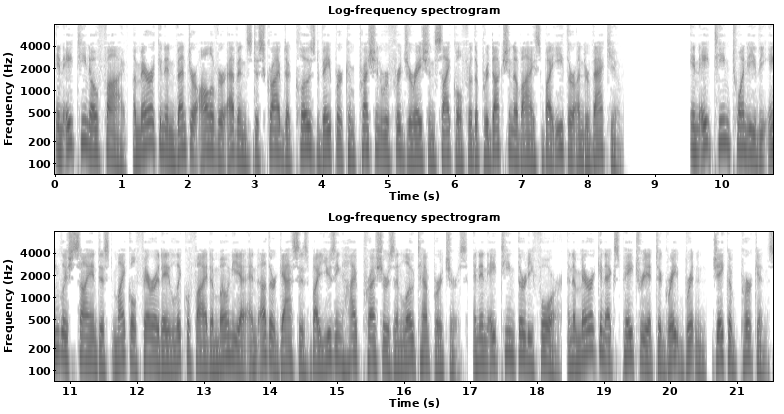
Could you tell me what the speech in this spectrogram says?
In 1805, American inventor Oliver Evans described a closed vapor compression refrigeration cycle for the production of ice by ether under vacuum. In 1820 the English scientist Michael Faraday liquefied ammonia and other gases by using high pressures and low temperatures, and in 1834, an American expatriate to Great Britain, Jacob Perkins,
